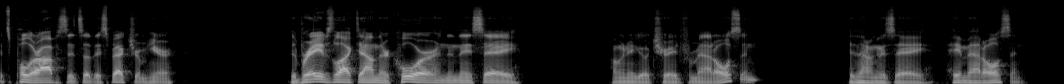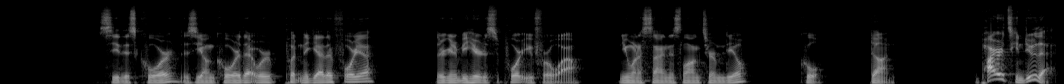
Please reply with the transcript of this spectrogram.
it's polar opposites of the spectrum here. The Braves lock down their core, and then they say, "I'm going to go trade for Matt Olson," and then I'm going to say, "Hey, Matt Olson, see this core, this young core that we're putting together for you? They're going to be here to support you for a while. You want to sign this long-term deal? Cool, done." The Pirates can do that.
